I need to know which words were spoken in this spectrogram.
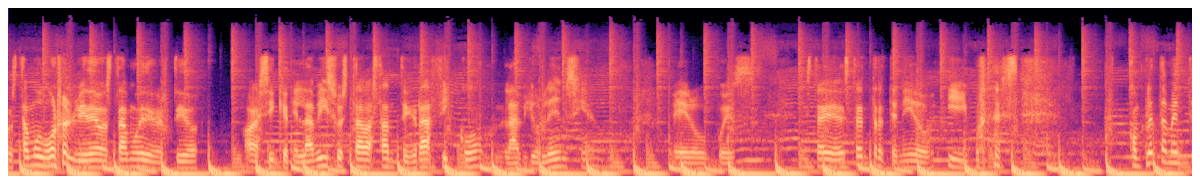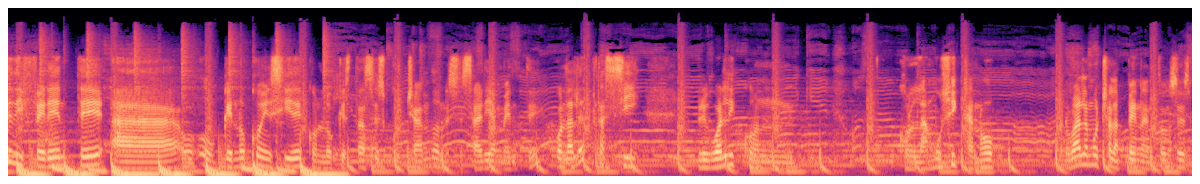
está muy bueno el video, está muy divertido. Ahora sí que el aviso está bastante gráfico, la violencia, pero pues está, entretenido y pues completamente diferente a, o, que no coincide con lo que estás escuchando necesariamente. Con la letra sí, pero igual y con, con la música no. Vale mucho la pena. Entonces,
